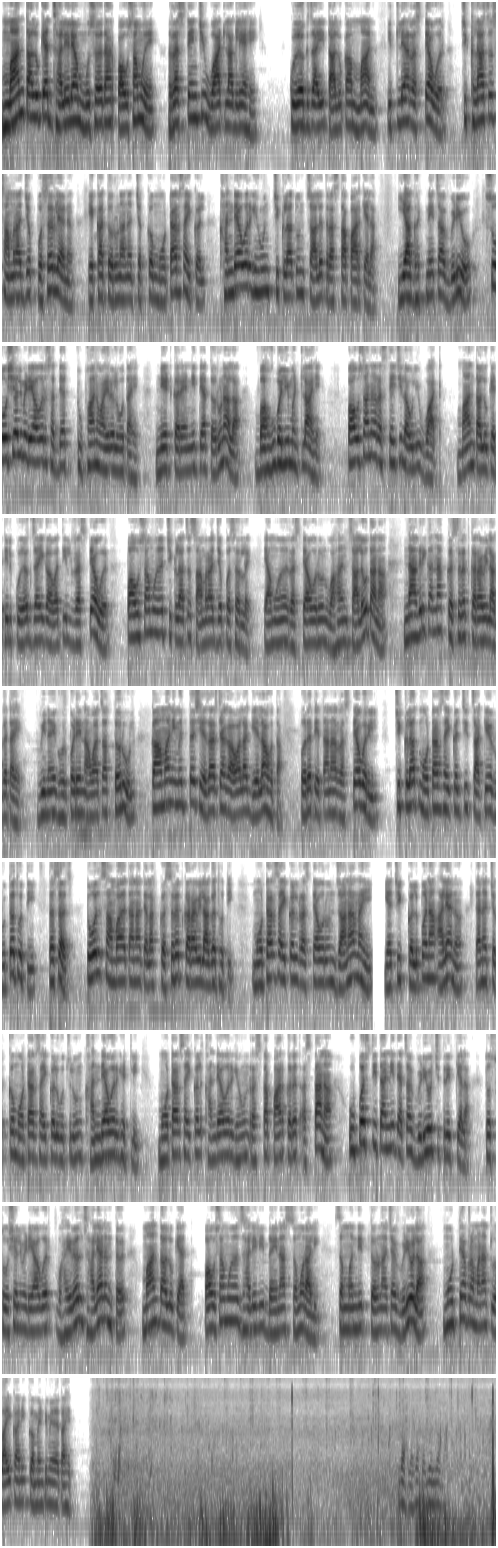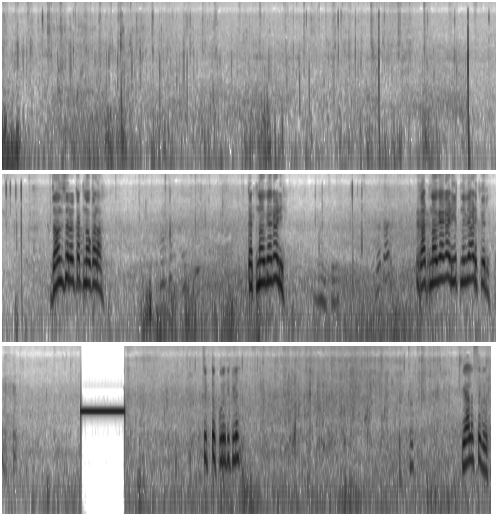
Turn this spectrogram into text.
मान तालुक्यात झालेल्या मुसळधार पावसामुळे रस्त्यांची वाट लागली आहे. कुळकजाई तालुका मान इथल्या रस्त्यावर चिखलाचं साम्राज्य पसरल्यानं एका तरुणानं चक्क मोटारसायकल खांद्यावर घेऊन चिखलातून चालत रस्ता पार केला. या घटनेचा व्हिडिओ सोशल मीडियावर सध्या तुफान व्हायरल होत आहे. नेटकऱ्यांनी त्या तरुणाला बाहुबली म्हटलं आहे. पावसानं रस्त्याची लावली वाट. मान तालुक्यातील कुळकजाई गावातील रस्त्यावर पावसामुळे चिखलाचं साम्राज्य पसरलंय. त्यामुळे रस्त्यावरून वाहन चालवताना नागरिकांना कसरत करावी लागत आहे. विनय घोरपडे नावाचा तरुण कामानिमित्त शेजारच्या गावाला गेला होता. परत येताना रस्त्यावरील चिखलात मोटारसायकलची चाके रुतत होती. तसंच तोल सांभाळताना त्याला कसरत करावी लागत होती. मोटारसायकल रस्त्यावरून जाणार नाही याची कल्पना आल्यानं त्यानं चक्क मोटारसायकल उचलून खांद्यावर घेतली. मोटारसायकल खांद्यावर घेऊन रस्ता पार करत असताना उपस्थितांनी त्याचा व्हिडिओ चित्रित केला. तो सोशल मीडियावर व्हायरल झाल्यानंतर मान तालुक्यात पावसामुळे झालेली दैना समोर आली. संबंधित तरुणाच्या व्हिडिओला मोठ्या प्रमाणात लाईक आणि कमेंट मिळत आहेत. झाला झाला बंद झाला जाऊन सर कटनाव काढा. कटनाव घ्या गाडी. कटनाव घ्या गाडी इथनं बी अडकल. चिट्टकुर तिकडं. याला सगळं.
